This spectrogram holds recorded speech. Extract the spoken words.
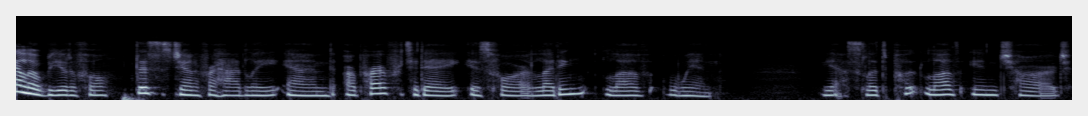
Hello, beautiful. This is Jennifer Hadley, and our prayer for today is for letting love win. Yes, let's put love in charge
